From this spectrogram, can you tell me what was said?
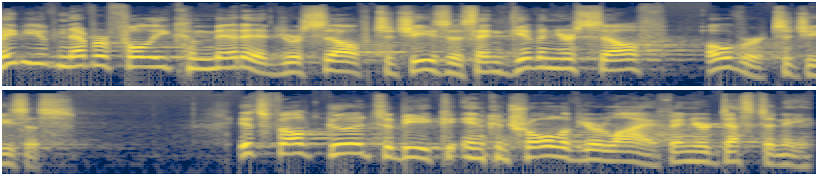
Maybe you've never fully committed yourself to Jesus and given yourself over to Jesus. It's felt good to be in control of your life and your destiny.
